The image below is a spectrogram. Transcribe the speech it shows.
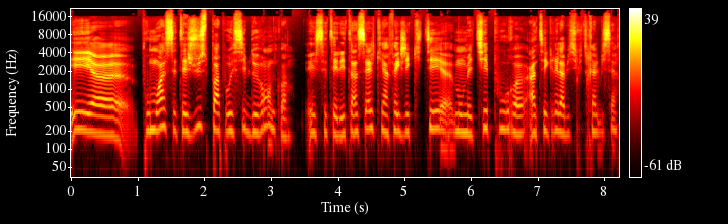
Et pour moi, c'était juste pas possible de vendre, quoi. Et c'était l'étincelle qui a fait que j'ai quitté euh, mon métier pour euh, intégrer la biscuiterie Albicère.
